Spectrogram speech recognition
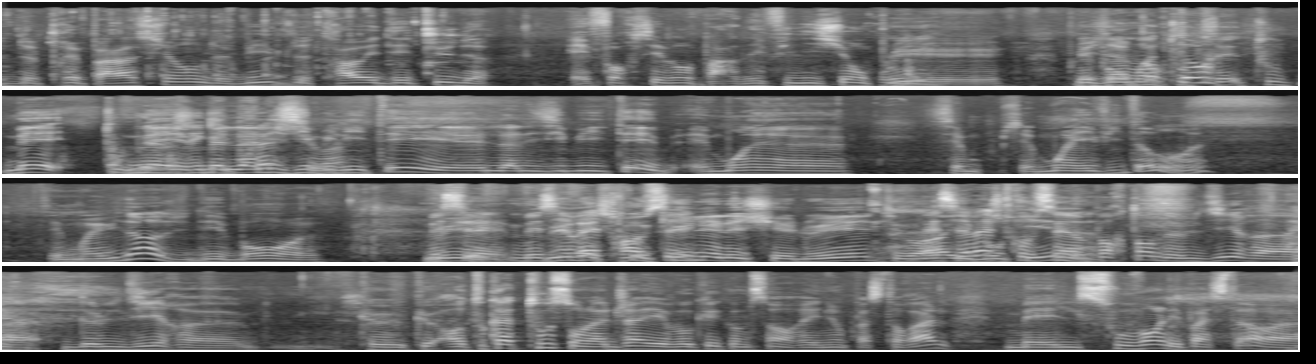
de préparation, de Bible, de travail d'études est forcément par définition plus, plus pour moi, important. tout pré- tout- mais tout mais, berger mais qui la, lisibilité, la lisibilité est moins. c'est moins évident. Hein. C'est moins évident. Je dis, bon. euh, Mais lui, c'est- il est- mais c'est vrai, je trouve tranquille, il est chez lui, tu vois. Mais c'est vrai, je trouve que c'est important de le dire, euh, de le dire euh, que, que- en tout cas, tous, on l'a déjà évoqué comme ça en réunion pastorale, mais souvent les pasteurs, euh,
